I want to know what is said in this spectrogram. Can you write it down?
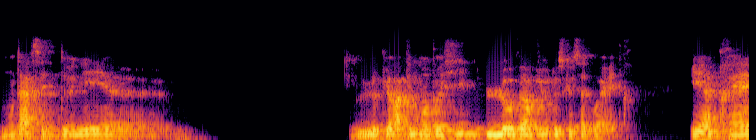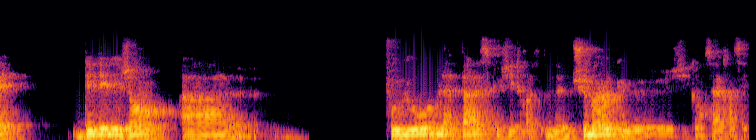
mon taf, c'est de donner le plus rapidement possible l'overview de ce que ça doit être. Et après, d'aider les gens à euh, follow la passe que j'ai le chemin que j'ai commencé à tracer.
